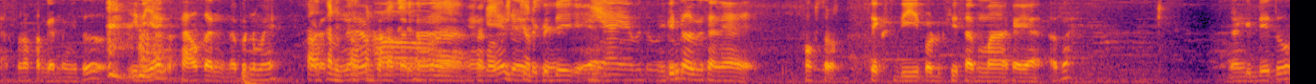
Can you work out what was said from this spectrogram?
aktor-aktor ganteng itu, ininya Falcon apa namanya? Falcon, Productionnya Falcon Production, ha, eh, yang Falcon kayaknya udah, udah gede kayak. iya iya betul betul. Mungkin kalau misalnya Foxtrot Six diproduksi sama kayak apa? Yang gede tuh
